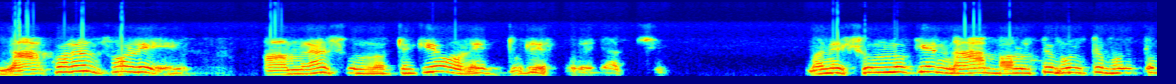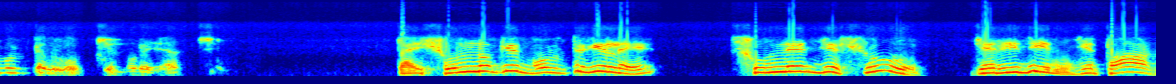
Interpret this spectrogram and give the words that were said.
না করার ফলে আমরা শূন্য থেকে অনেক দূরে পড়ে যাচ্ছি। মানে শূন্যকে না বলতে বলতে বলতে বলতে মুখে পড়ে যাচ্ছে। তাই শূন্যকে বলতে গেলে শূন্যের যে সুর, যে রিদিম, যে থট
